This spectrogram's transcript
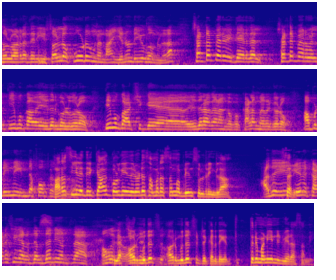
சொல்வார தெரியும். சொல்லக்கூடும்னு நான் என்னோட யூகம் என்னன்னா சட்டப்பேரவை தேர்தல் சட்டப்பேரவையில் திமுகவை எதிர்கொள்கிறோம். திமுக ஆட்சிக்கு எதிராக நாங்கள் களம் இறங்குறோம் அப்படின்னு இந்த ஃபோக்கஸ் அரசியல் எதிர்க்காக கொள்கை எதிரோட சமரசம் அப்படின்னு சொல்றீங்களா? அது கடைசி காலத்தில் தான் அவங்க அவர் முதல் அவர் முதல் சுற்று கருத்து திரு மணியன் வீராசாமி.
